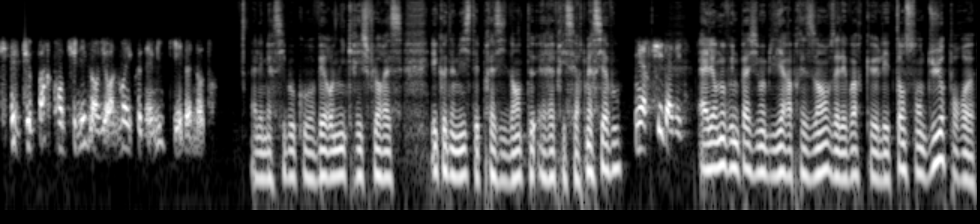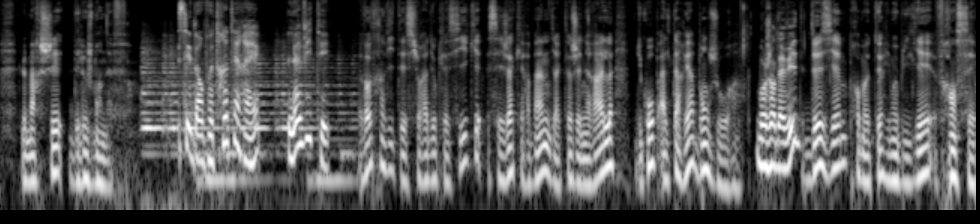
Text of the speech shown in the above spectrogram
quelque part compte tenu de l'environnement économique qui est le nôtre. Allez, merci beaucoup. Véronique Riche-Flores, économiste et présidente de RF Research. Merci à vous. Merci David. Allez, on ouvre une page immobilière à présent. Vous allez voir que les temps sont durs pour euh, le marché des logements neufs. C'est dans votre intérêt, l'invité. Votre invité sur Radio Classique, c'est Jacques Herman, directeur général du groupe Altaria. Bonjour. Bonjour David. Deuxième promoteur immobilier français.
